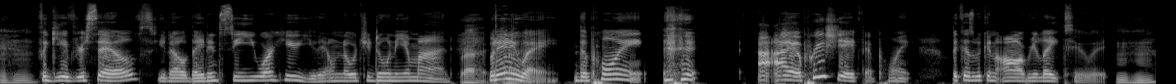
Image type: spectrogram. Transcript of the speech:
mhm, Forgive yourselves. You know they didn't see you or hear you. They don't know what you're doing in your mind. right. But right. anyway, the point. I, I appreciate that point because we can all relate to it. Mhm.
